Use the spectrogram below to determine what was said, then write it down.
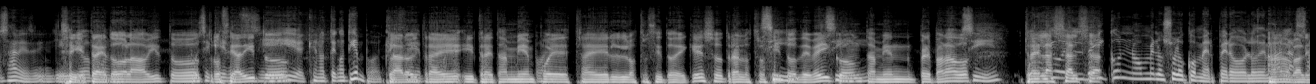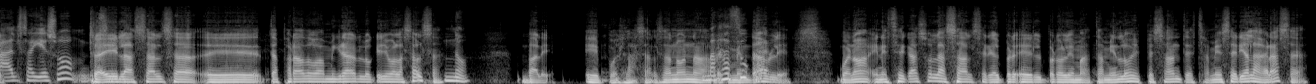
¿sabes? Y Sí, yo, trae pues, todo lavadito, pues es que- troceadito. sí, es que no tengo tiempo. Claro, y trae, pues, y trae también, pues- pues, trae los trocitos de queso, trae los trocitos Sí, de bacon sí. también preparados, Sí. trae la yo salsa, El bacon no me lo suelo comer, pero lo demás, Ah, la vale. salsa y eso. trae sí. la salsa, eh, ¿te has parado a mirar lo que lleva la salsa? No. Vale, eh, pues la salsa no es nada Más recomendable. Bueno, en este caso la sal sería el, pr- el problema. También los espesantes, también sería la grasa.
